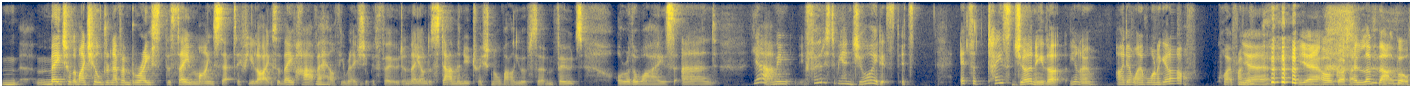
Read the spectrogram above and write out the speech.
made sure that my children have embraced the same mindset, if you like, so they have a mm. healthy relationship with food and they understand the nutritional value of certain foods or otherwise. And yeah, I mean, food is to be enjoyed. It's it's it's a taste journey that you know I don't ever want to get off quite frankly. Yeah, yeah. Oh gosh, I love that. Well,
